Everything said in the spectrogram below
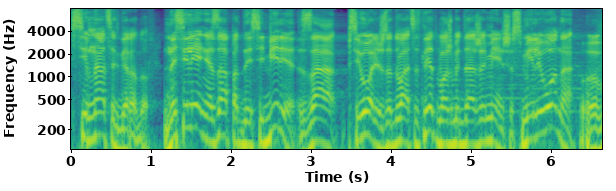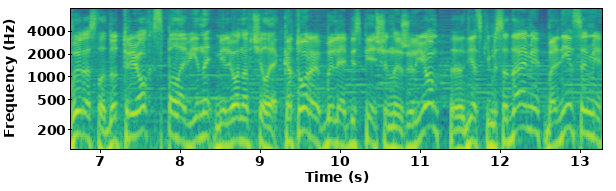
17 городов. Население Западной Сибири за всего лишь за 20 лет, может быть даже меньше, с миллиона выросло до трех с половиной миллионов человек, которые были обеспечены жильем, э, детскими садами, больницами,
